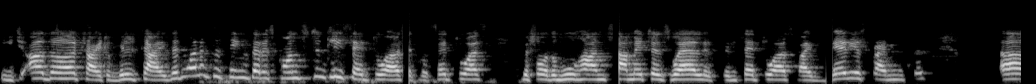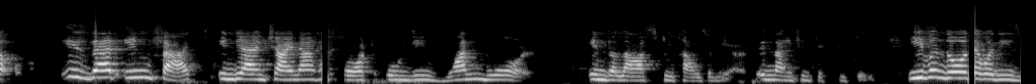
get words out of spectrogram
each other, try to build ties. And one of the things that is constantly said to us, it was said to us before the Wuhan summit as well. It's been said to us by various prime ministers. Uh, is that in fact India and China have fought only one war in the last 2000 years, in 1962. Even though there were these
